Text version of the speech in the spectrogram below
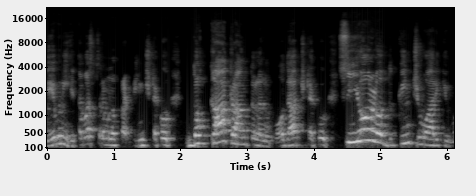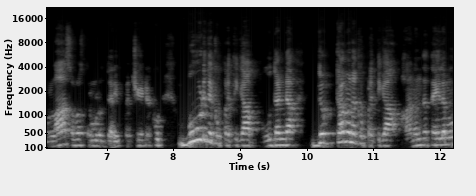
దేవుని హితవస్త్రమును ప్రకటించుటకు దుఃఖాక్రాంతులను ఓదార్చుటకు సియోలో దుఃఖించు వారికి ఉల్లాస వస్త్రములు ధరింపచేయటకు బూడిదకు ప్రతిగా పూదండ దుఃఖమునకు ప్రతిగా ఆనంద తైలము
